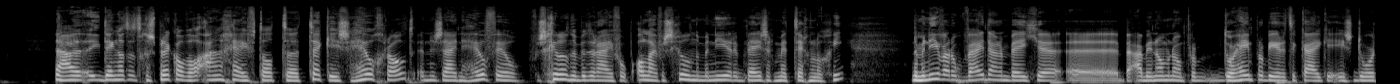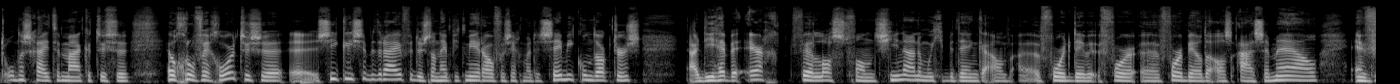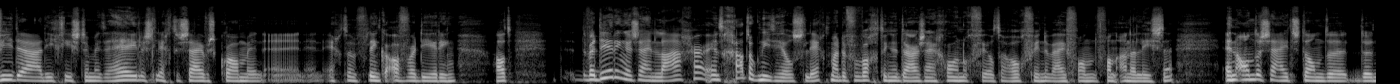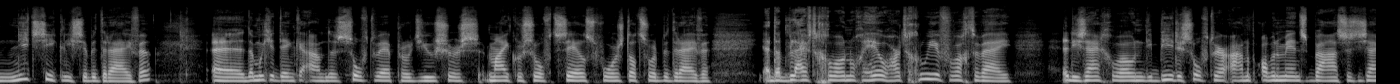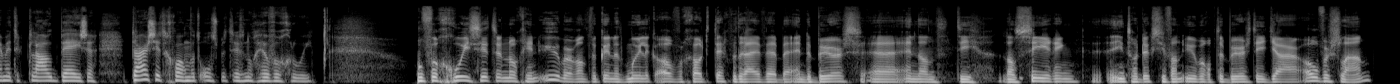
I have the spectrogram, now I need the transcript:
Nou, ik denk dat het gesprek al wel aangeeft dat uh, tech is heel groot. En er zijn heel veel verschillende bedrijven op allerlei verschillende manieren bezig met technologie. De manier waarop wij daar een beetje uh, bij ABN AMRO doorheen proberen te kijken... is door het onderscheid te maken tussen, heel grofweg hoor... tussen uh, cyclische bedrijven, dus dan heb je het meer over zeg maar, de semiconductors. Nou, die hebben erg veel last van China. Dan moet je bedenken aan uh, voor, voor, voorbeelden als ASML... Nvidia, die gisteren met hele slechte cijfers kwam... en, en, en echt een flinke afwaardering had de waarderingen zijn lager en het gaat ook niet heel slecht, maar de verwachtingen daar zijn gewoon nog veel te hoog, vinden wij van, van analisten. En anderzijds dan de, de niet-cyclische bedrijven. Uh, dan moet je denken aan de software producers, Microsoft, Salesforce, dat soort bedrijven. Ja, dat blijft gewoon nog heel hard groeien, verwachten wij. Die zijn gewoon, die bieden software aan op abonnementsbasis. Die zijn met de cloud bezig. Daar zit gewoon, wat ons betreft, nog heel veel groei. Hoeveel groei zit er nog in Uber? Want we kunnen het moeilijk over grote techbedrijven hebben en de beurs. Uh, en dan die lancering, introductie van Uber op de beurs dit jaar overslaan.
